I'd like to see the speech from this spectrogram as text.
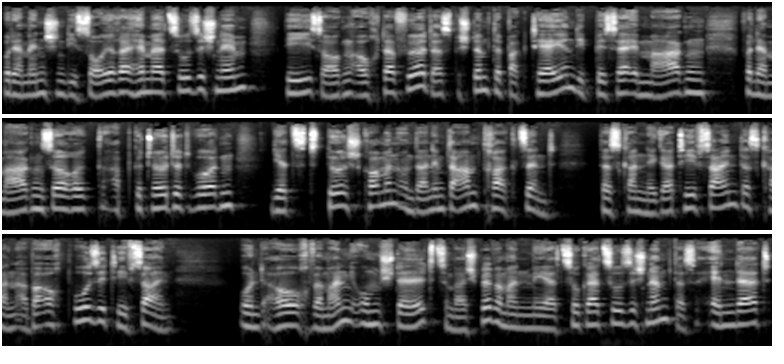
Oder Menschen, die Säurehämmer zu sich nehmen, die sorgen auch dafür, dass bestimmte Bakterien, die bisher im Magen von der Magensäure abgetötet wurden, jetzt durchkommen und dann im Darmtrakt sind. Das kann negativ sein, das kann aber auch positiv sein. Und auch wenn man umstellt, zum Beispiel wenn man mehr Zucker zu sich nimmt, das ändert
